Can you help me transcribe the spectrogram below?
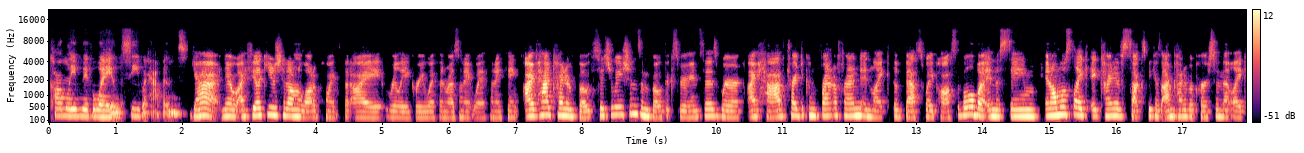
calmly move away and see what happens? Yeah, no, I feel like you just hit on a lot of points that I really agree with and resonate with. And I think I've had kind of both situations and both experiences where I have tried to confront a friend in like the best way possible, but in the same, and almost like it kind of sucks because I'm kind of a person that like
